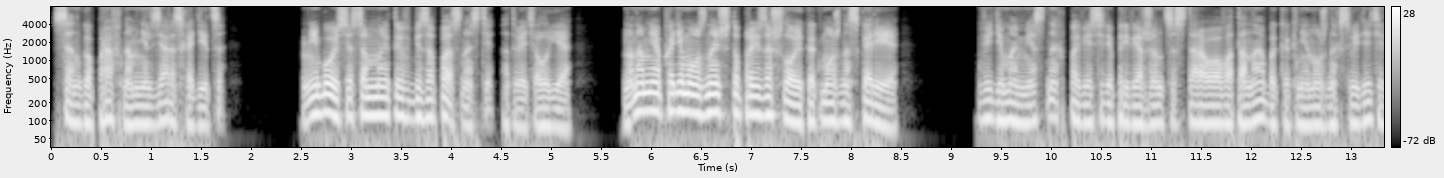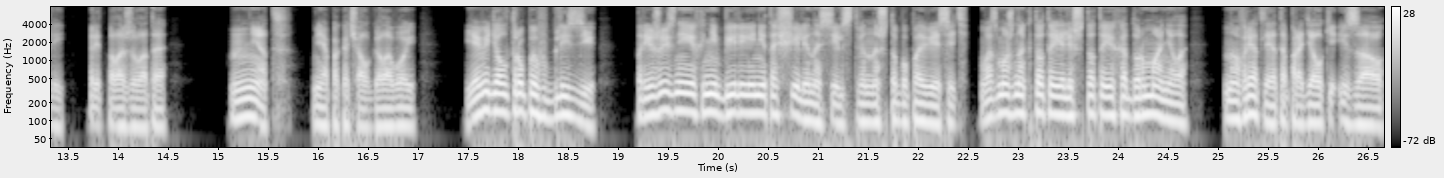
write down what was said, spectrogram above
Сенго прав, нам нельзя расходиться». «Не бойся, со мной ты в безопасности», — ответил я. «Но нам необходимо узнать, что произошло, и как можно скорее». «Видимо, местных повесили приверженцы старого Ватанабы, как ненужных свидетелей», — предположила та. «Нет», — я покачал головой. «Я видел трупы вблизи. При жизни их не били и не тащили насильственно, чтобы повесить. Возможно, кто-то или что-то их одурманило, но вряд ли это проделки Изао».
